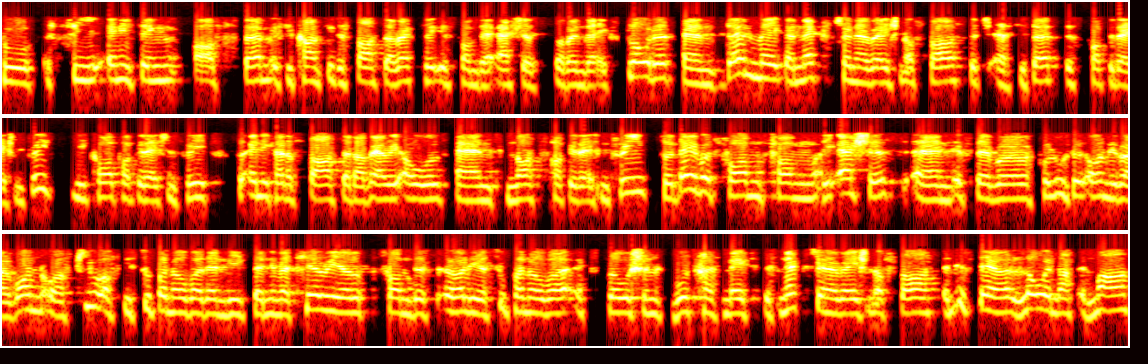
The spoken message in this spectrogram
to see anything of them, if you can't see the stars directly, is from their ashes. So when they exploded and then make a next generation of stars, which as you said is population three, we call population three. So any kind of stars that are very old and not population three. So they would form from the ashes. And if they were polluted only by one or a few of these supernova, then the, then the material from this earlier supernova explosion would have made this next generation of stars. And if they are low enough in mass,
